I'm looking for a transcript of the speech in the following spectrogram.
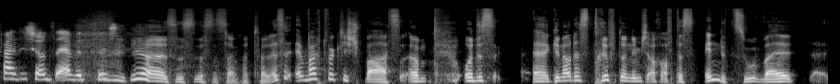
fand ich schon sehr witzig. Ja, es ist, es ist einfach toll. Es macht wirklich Spaß. Ähm, und es, äh, genau das trifft dann nämlich auch auf das Ende zu, weil äh,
